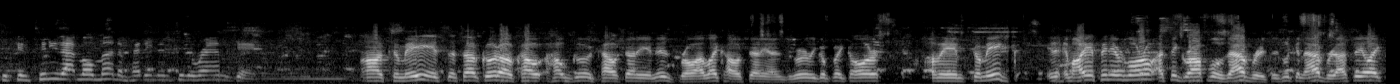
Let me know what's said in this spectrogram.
to continue that momentum heading into the Rams game? Uh, to me, it's, it's how good how, how how good Kyle Shanahan is, bro. I like Kyle Shanahan. He's a really good play caller. I mean, to me, in, my opinion, Laura, I think Garoppolo's average. He's looking average. I feel like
